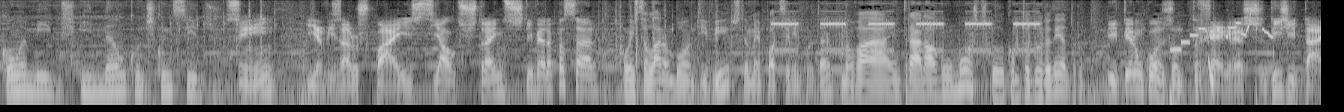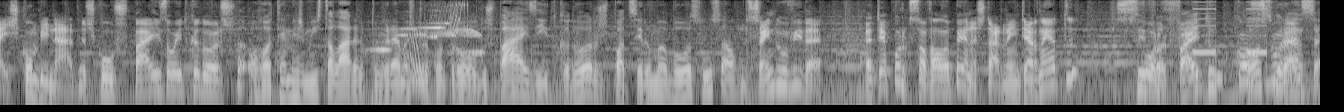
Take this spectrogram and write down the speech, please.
com amigos e não com desconhecidos. Sim, e avisar os pais se algo estranho se estiver a passar. Ou instalar um bom antivírus também pode ser importante. Não vá entrar algum monstro pelo computador adentro. E ter um conjunto de regras digitais combinadas com os pais ou educadores. Ou até mesmo instalar programas para controle dos pais e educadores pode ser uma boa solução. Sem dúvida. Até porque só vale a pena estar na internet Se for feito com segurança.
